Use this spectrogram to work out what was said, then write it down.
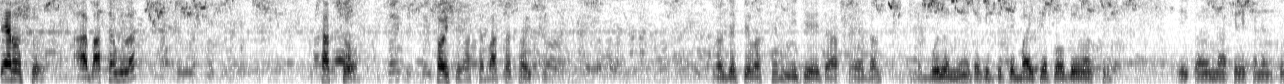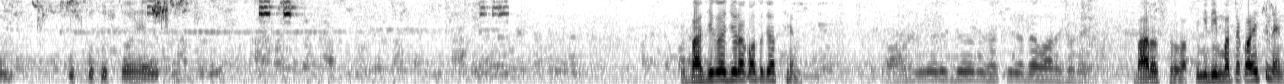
তেরোশো। আর বাচ্চাগুলা? সাতশো। ছয়শো। আচ্ছা বাচ্চা ছয়শো। দেখতে পাচ্ছেন, নিচে এটা আছে অ্যাডাল্ট বলিনি এটা কিন্তু একটু বাইটের প্রবলেম আছে। এই কারণে নাকের এখানে এরকম উস্কো ফুস্কো হয়ে গেছে বাজিগর জোড়া কত যাচ্ছেন বারোশো। আপনি কি ডিম বাচ্চা করাইছিলেন?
